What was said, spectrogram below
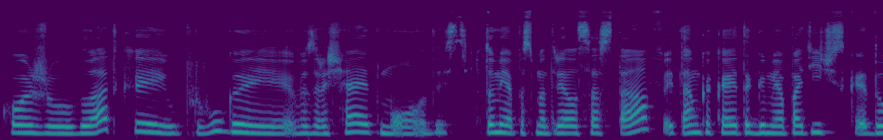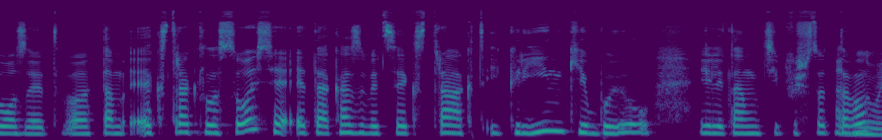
кожу гладкой, упругой, возвращает молодость. Потом я посмотрела состав, и там какая-то гомеопатическая доза этого. Там экстракт лосося, это, оказывается, экстракт икринки был, или там типа что-то того.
